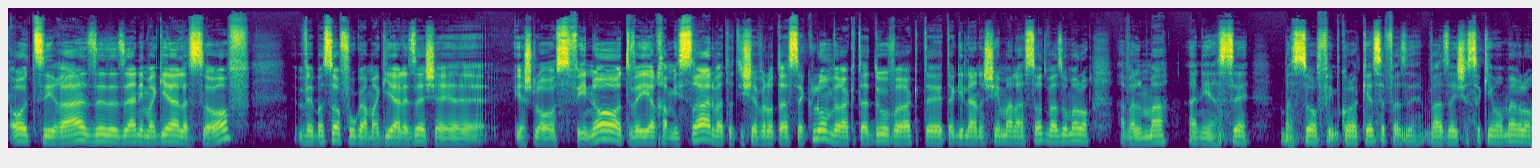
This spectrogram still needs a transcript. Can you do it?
עוד צירה, זה זה זה, אני מגיע לסוף, ובסוף הוא גם מגיע לזה שיש לו ספינות, ויהיה לך משרד, ואתה תשב ולא תעשה כלום, ורק תדעו, ורק ת, תגיד לאנשים מה לעשות, ואז הוא אומר לו, אבל מה אני אעשה בסוף עם כל הכסף הזה? ואז האיש עסקים אומר לו,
